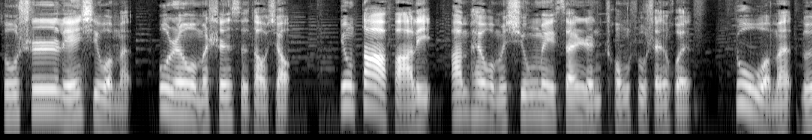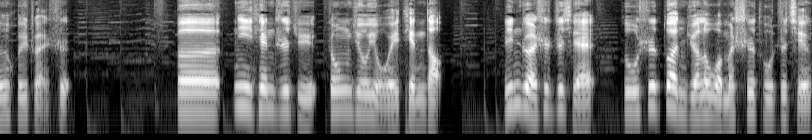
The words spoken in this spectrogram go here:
祖师怜惜我们，不忍我们身死道消，用大法力安排我们兄妹三人重塑神魂，助我们轮回转世。可逆天之举终究有违天道。临转世之前，祖师断绝了我们师徒之情，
